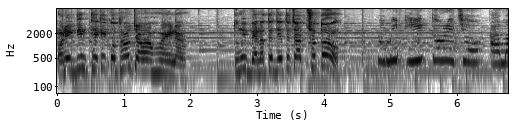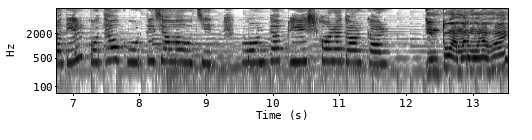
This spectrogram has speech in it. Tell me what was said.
অনেক দিন থেকে কোথাও যাওয়া হয় না। তুমি বেড়াতে যেতে চাচ্ছ তো? তুমি ঠিক ধরেছ। আমাদের কোথাও ঘুরতে যাওয়া উচিত। মনটা ফ্রেশ করা দরকার। কিন্তু আমার মনে হয়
